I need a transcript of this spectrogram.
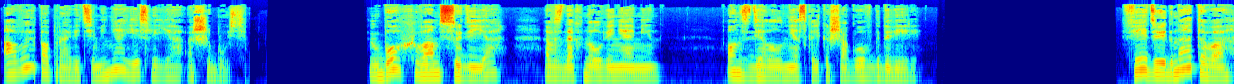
а вы поправите меня, если я ошибусь». «Бог вам судья», — вздохнул Вениамин. Он сделал несколько шагов к двери. «Федю Игнатова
